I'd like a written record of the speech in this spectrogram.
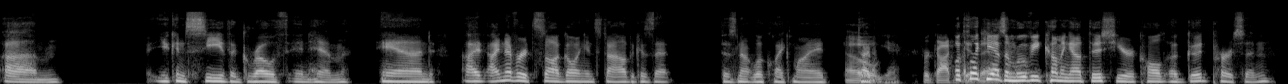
Um, you can see the growth in him. And I I never saw Going in Style because that does not look like my oh type yeah, forgot. looks like he has a movie coming out this year called A Good Person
